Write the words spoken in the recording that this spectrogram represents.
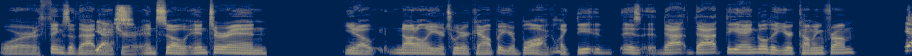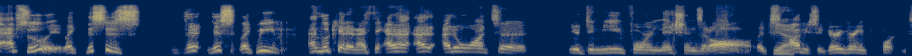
or things of that yes. nature. And so enter in, you know, not only your Twitter account but your blog. Like the is that that the angle that you're coming from? Yeah, absolutely. Like this is this like we I look at it and I think I I, I don't want to you know, demean foreign missions at all. It's yeah. obviously very very important.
